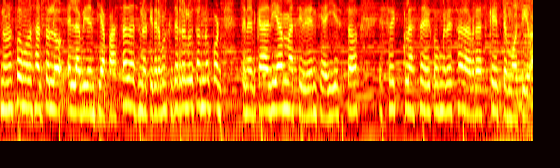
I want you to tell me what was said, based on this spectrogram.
No nos podemos basar solo en la evidencia pasada, sino que tenemos que seguir luchando por tener cada día más evidencia y esto, esta clase de congreso la verdad es que te motiva.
